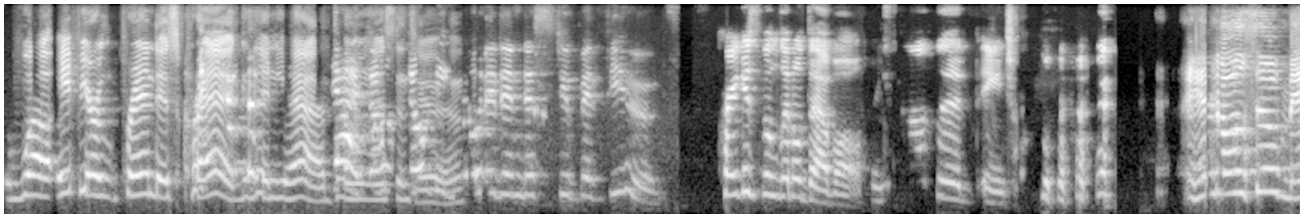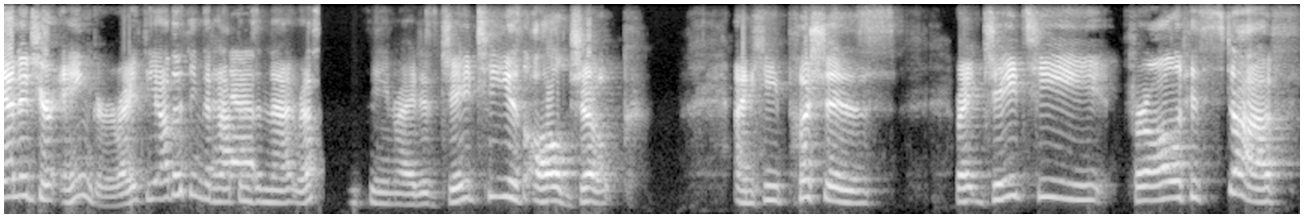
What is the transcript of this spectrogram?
well if your friend is craig then yeah, yeah don't, don't listen don't to be goaded into stupid feuds. Craig is the little devil. He's not the angel. And also manage your anger right? The other thing that happens yeah. in that wrestling scene right is jt is all joke. And he pushes right jt for all of his stuff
